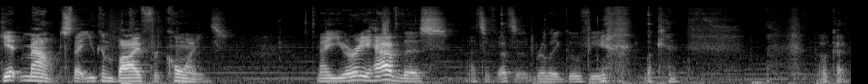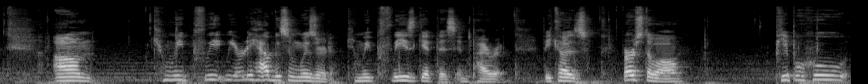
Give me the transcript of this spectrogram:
get mounts that you can buy for coins? Now, you already have this. That's a, that's a really goofy looking... okay. Um, can we please... We already have this in Wizard. Can we please get this in Pirate? Because First of all, people who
